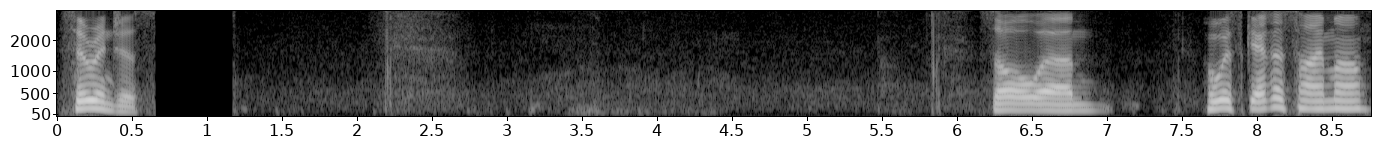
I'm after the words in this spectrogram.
syringes. So um, who is Gerresheimer?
